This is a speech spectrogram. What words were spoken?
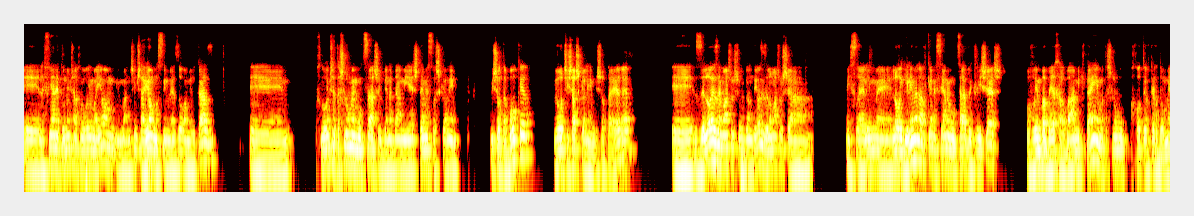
אה, לפי הנתונים שאנחנו רואים היום עם האנשים שהיום נוסעים לאזור המרכז אמ, אנחנו רואים שתשלום ממוצע של בן אדם יהיה 12 שקלים בשעות הבוקר ועוד 6 שקלים בשעות הערב. אה, זה לא איזה משהו שהוא גרנדיוזי, זה לא משהו שהישראלים אה, לא רגילים אליו, כן, נסיעה ממוצעת בכביש 6 עוברים בה בערך ארבעה מקטעים, התשלום הוא פחות או יותר דומה,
